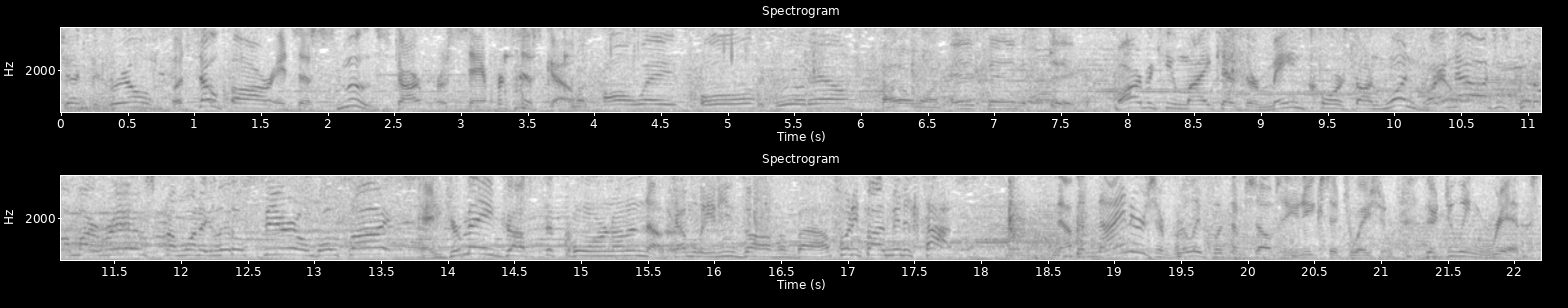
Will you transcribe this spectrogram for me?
Check the grill. But so far, it's a smooth start for San Francisco. must always oil the grill down. I don't want anything to stick. Barbecue Mike has their main course on one grill. Right now, I just put on my ribs. I want a little sear on both sides. And Jermaine drops the corn on another. I'm gonna leave these off about 25 minutes tops. Now, the Niners have really put themselves in a unique situation. They're doing ribs.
